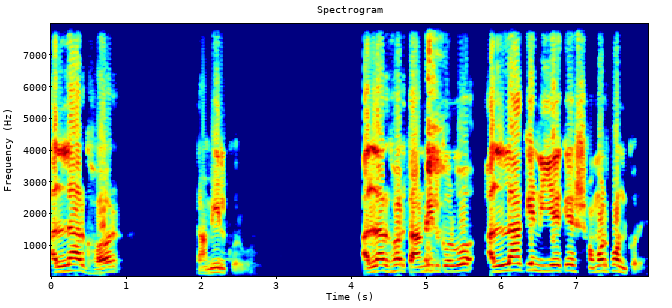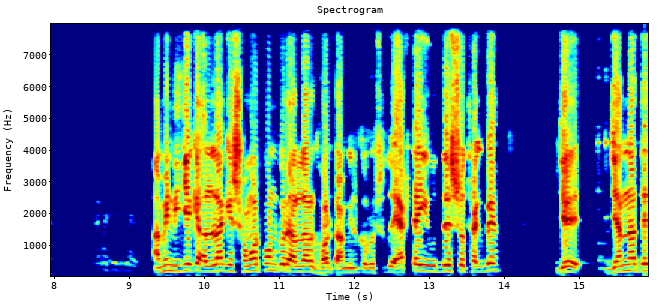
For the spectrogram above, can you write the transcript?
আল্লাহর ঘর তামিল করব। আল্লাহর ঘর তামিল করব, আল্লাহকে নিজেকে সমর্পণ করে। আমি নিজেকে আল্লাহকে সমর্পণ করে আল্লাহর ঘর তামিল করব। শুধু একটাই উদ্দেশ্য থাকবে যে জান্নাতে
